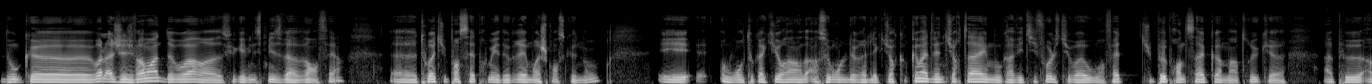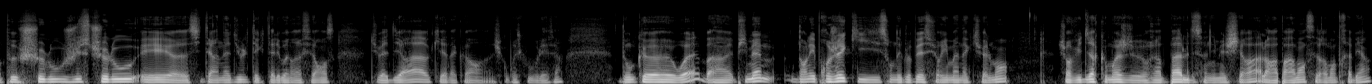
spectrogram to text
Donc euh, voilà, j'ai vraiment hâte de voir euh, ce que Kevin Smith va, en faire. Euh, toi, tu penses être premier degré, moi je pense que non. Et, ou en tout cas qu'il y aura un, second degré de lecture, comme Adventure Time ou Gravity Falls, tu vois, où en fait tu peux prendre ça comme un truc un, peu, un peu chelou, juste chelou, et si t'es un adulte et que t'as les bonnes références, tu vas te dire Ah, ok, d'accord, j'ai compris ce que vous voulez faire. Donc, euh, ouais, bah, et puis même dans les projets qui sont développés sur Iman actuellement, j'ai envie de dire que moi je regarde pas le dessin animé Shira, alors apparemment c'est vraiment très bien,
